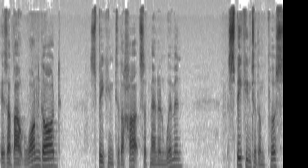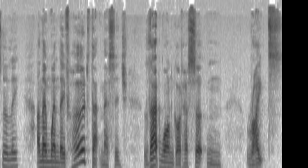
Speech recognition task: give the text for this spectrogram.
is about one God, speaking to the hearts of men and women, speaking to them personally, and then when they've heard that message, that one God has certain rights,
